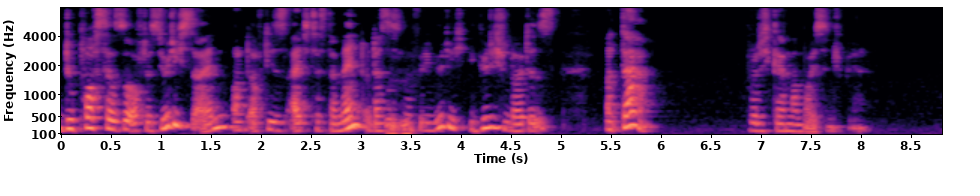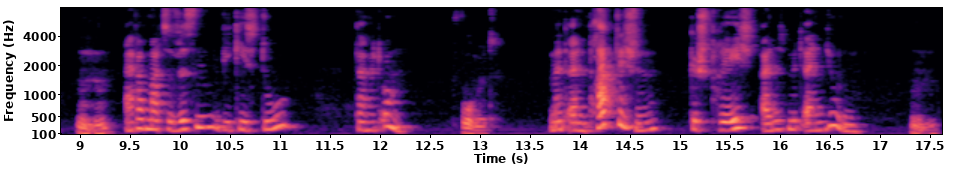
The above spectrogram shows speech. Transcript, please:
du pochst ja so auf das Jüdischsein und auf dieses Alte Testament und dass es Mhm. nur für die Jüdisch, jüdischen Leute ist. Und da würde ich gerne mal Mäuschen spielen. Mhm. Einfach mal zu wissen, wie gehst du damit um? Womit? Mit einem praktischen Gespräch eines mit einem Juden. Mhm.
